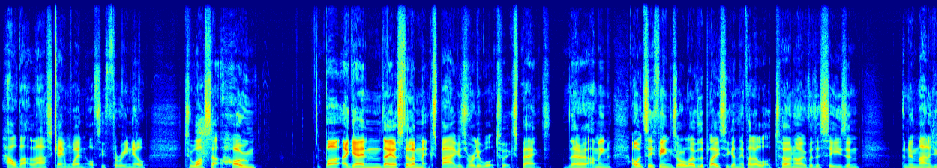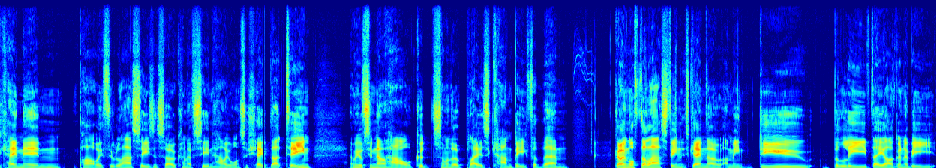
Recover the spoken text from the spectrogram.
how that last game went. Obviously, 3 0 to us at home. But again, they are still a mixed bag, is really what to expect. There, I mean, I wouldn't say Phoenix are all over the place. Again, they've had a lot of turnover this season. A new manager came in partway through last season, so kind of seeing how he wants to shape that team. And we obviously know how good some of the players can be for them. Going off the last Phoenix game, though, I mean, do you believe they are going to be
